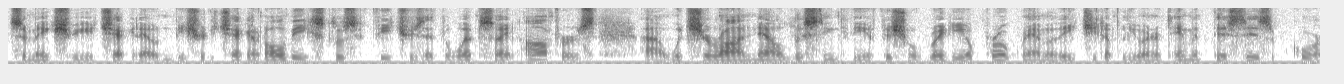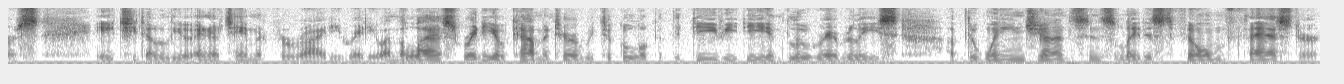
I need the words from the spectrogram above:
so make sure you check it out and be sure to check out all the exclusive features that the website offers, uh, which you're on now listening to the official radio program of HEW Entertainment. This is, of course, HEW Entertainment Variety Radio. On the last radio commentary, we took a look at the DVD and Blu-ray release of Dwayne Johnson's latest film, Faster.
